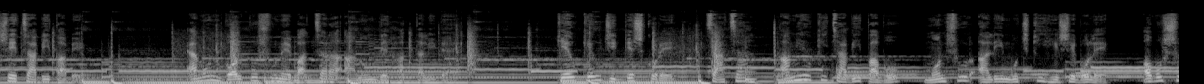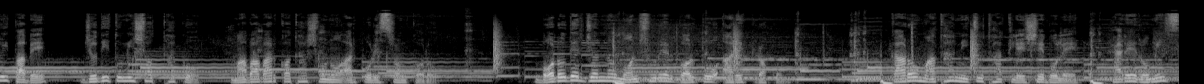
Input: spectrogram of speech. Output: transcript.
সে চাবি পাবে। এমন গল্প শুনে বাচ্চারা আনন্দে হাততালি দেয়। কেউ কেউ জিজ্ঞেস করে, চাচা, আমিও কি চাবি পাব? মনসুর আলী মুচকি হেসে বলে, অবশ্যই পাবে, যদি তুমি সৎ থাকো। মা বাবার কথা শোনো আর পরিশ্রম করো। বড়দের জন্য মনসুরের গল্প আরেক রকম। কারও মাথা নিচু থাকলে সে বলে হ্যাঁ রে রমিজ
